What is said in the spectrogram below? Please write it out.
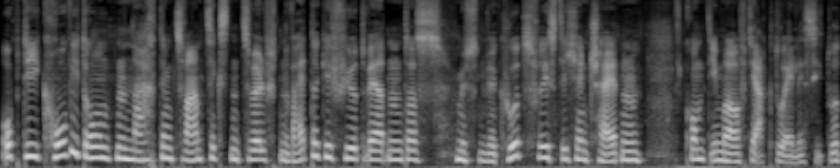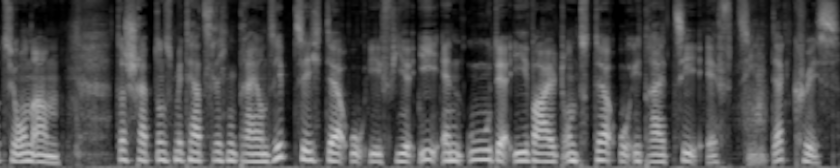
Ob die Covid-Runden nach dem 20.12. weitergeführt werden, das müssen wir kurzfristig entscheiden. Kommt immer auf die aktuelle Situation an. Das schreibt uns mit herzlichen 73 der OE4ENU, der Ewald und der OE3CFC, der Chris.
